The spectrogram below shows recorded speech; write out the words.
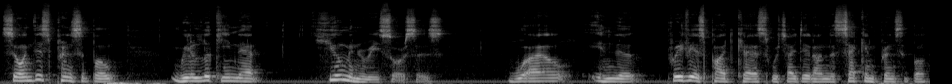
So, in this principle, we're looking at human resources, while in the previous podcast, which I did on the second principle,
